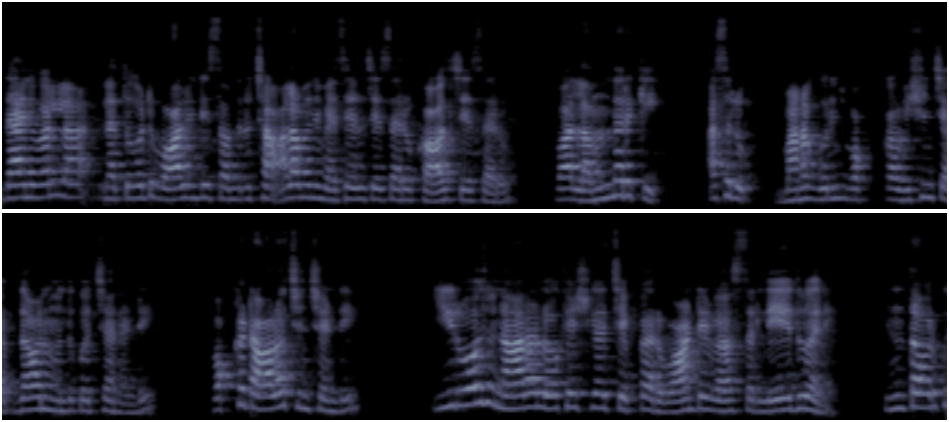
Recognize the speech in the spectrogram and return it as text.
దానివల్ల నా తోటి వాలంటీర్స్ అందరూ చాలామంది మెసేజ్ చేశారు కాల్ చేశారు. వాళ్ళందరికీ అసలు మన గురించి ఒక్క విషయం చెప్దామని ముందుకు వచ్చానండి ఒక్కటి ఆలోచించండి. ఈరోజు నారా లోకేష్ గారు చెప్పారు వాలంటీర్ వ్యవస్థ లేదు అని. ఇంతవరకు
